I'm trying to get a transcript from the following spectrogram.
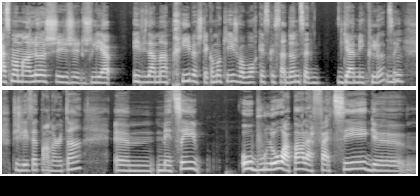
À ce moment-là, je, je, je l'ai a- évidemment pris parce que j'étais comme ok je vais voir qu'est-ce que ça donne cette gamique là, tu sais. Mhm. Puis je l'ai faite pendant un temps. Euh, mais tu sais au boulot à part la fatigue. euh,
